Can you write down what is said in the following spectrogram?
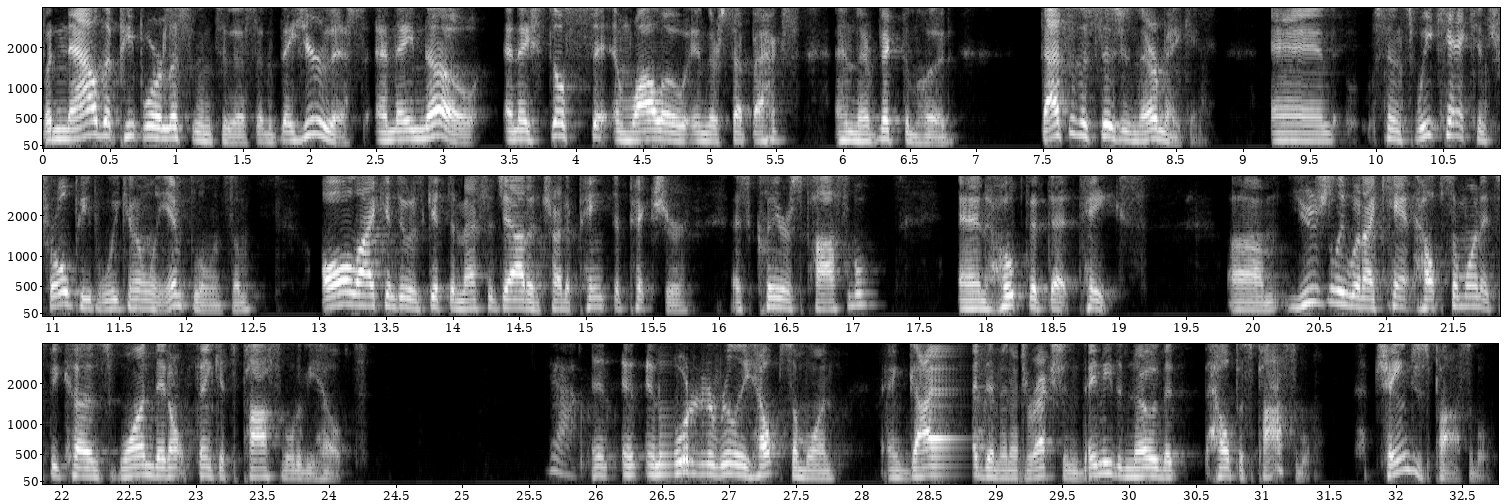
But now that people are listening to this, and if they hear this and they know, and they still sit and wallow in their setbacks and their victimhood, that's a decision they're making. And since we can't control people, we can only influence them. All I can do is get the message out and try to paint the picture as clear as possible and hope that that takes. Um, usually, when I can't help someone, it's because one, they don't think it's possible to be helped. Yeah. And in, in order to really help someone and guide them in a direction, they need to know that help is possible, change is possible.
